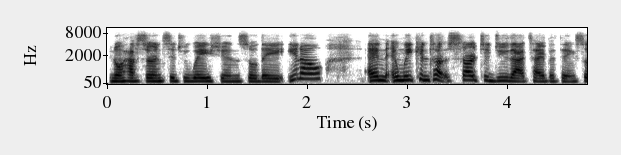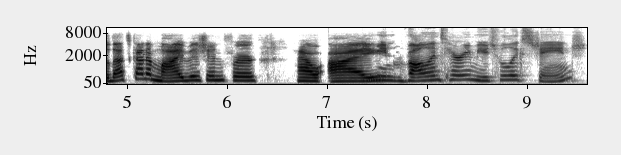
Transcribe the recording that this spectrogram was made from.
you know have certain situations. So they you know and and we can t- start to do that type of thing. So that's kind of my vision for how I you mean voluntary mutual exchange?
